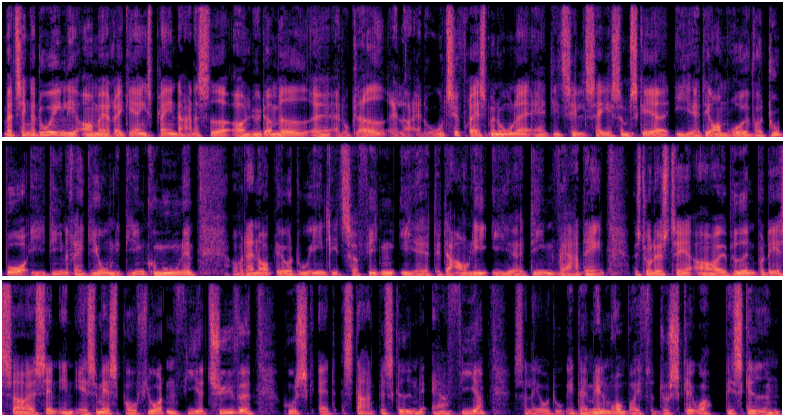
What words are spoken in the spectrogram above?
Hvad tænker du egentlig om øh, regeringsplan, der er der sidder og lytter med? Er du glad, eller er du utilfreds med nogle af de tiltag, som sker i det område, hvor du bor, i din region, i din kommune? Og hvordan oplever du egentlig trafikken i det daglige, i din hverdag? Hvis du har lyst til at byde ind på det, så send en sms på 1424. Husk at start beskeden med R4, så laver du et øh, mellemrum, efter du skriver beskeden.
